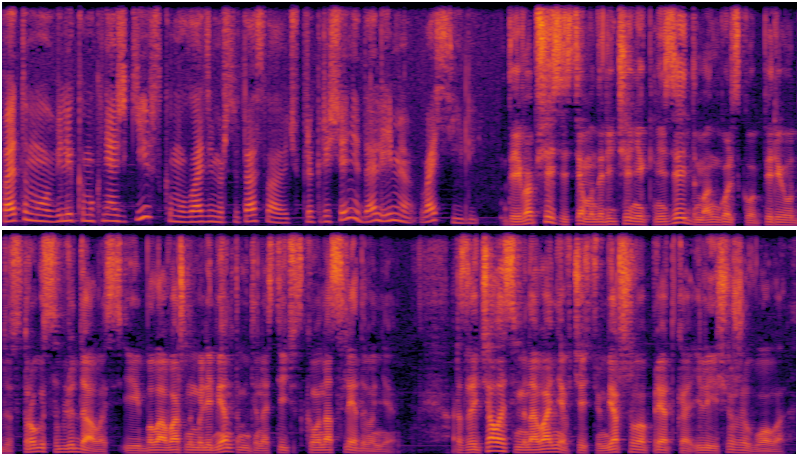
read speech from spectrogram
Поэтому великому князю Киевскому Владимиру Святославичу при крещении дали имя Василий. Да и вообще система наречения князей до монгольского периода строго соблюдалась и была важным элементом династического наследования. Различалось именование в честь умершего предка или еще живого –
